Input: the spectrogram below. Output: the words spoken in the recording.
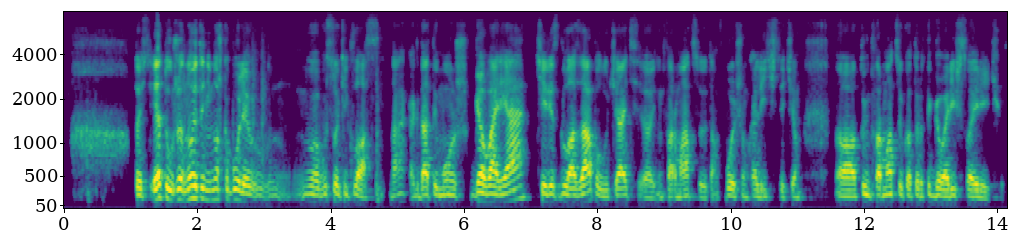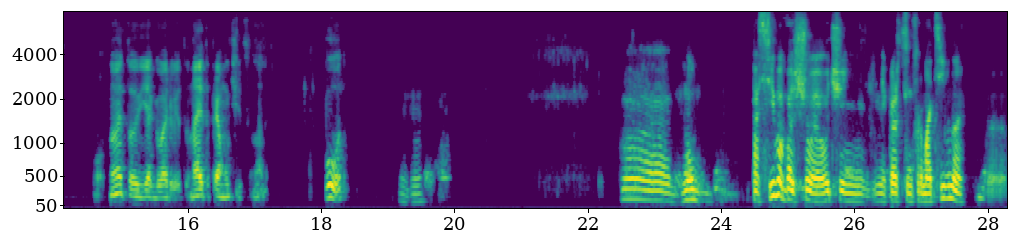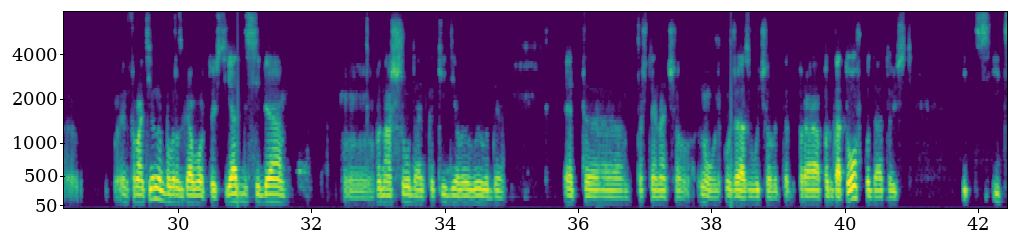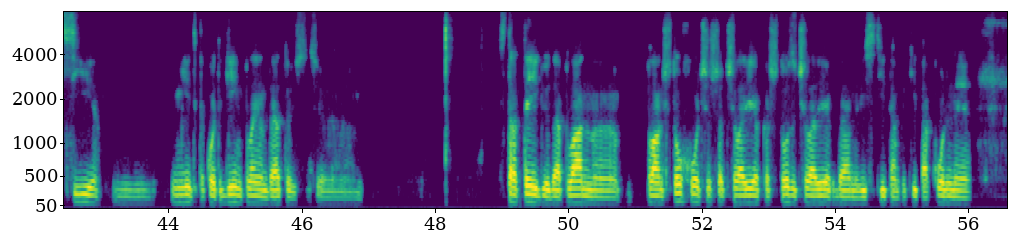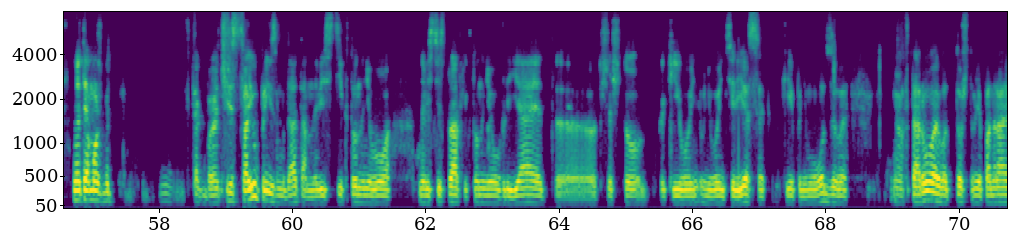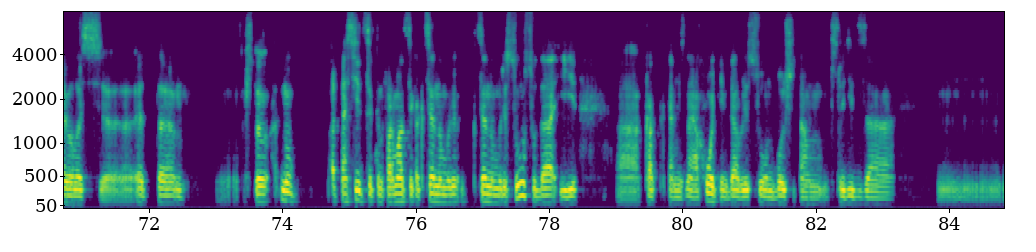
То есть это уже, но это немножко более высокий класс, да, когда ты можешь, говоря, через глаза получать э, информацию там, в большем количестве, чем э, ту информацию, которую ты говоришь своей речью. Вот. Но это, я говорю, это, на это прям учиться надо. Вот. Угу. Ну, спасибо большое. Очень, мне кажется, информативно. Информативный был разговор. То есть я для себя выношу, да, какие делаю выводы. Это то, что я начал, ну, уже озвучил, это про подготовку, да, то есть идти, иметь какой-то геймплан, да, то есть э, стратегию, да, план, э, план, что хочешь от человека, что за человек, да, навести там какие-то окольные. Ну, это, может быть, как бы через свою призму, да, там навести, кто на него, навести справки, кто на него влияет, э, вообще что, какие его, у него интересы, какие по нему отзывы. Второе, вот то, что мне понравилось, э, это что ну, относиться к информации как к ценному, к ценному ресурсу, да, и а, как, там, не знаю, охотник, да, в лесу, он больше там следит за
